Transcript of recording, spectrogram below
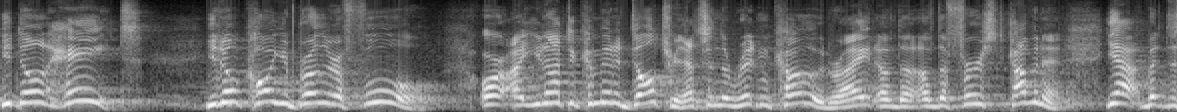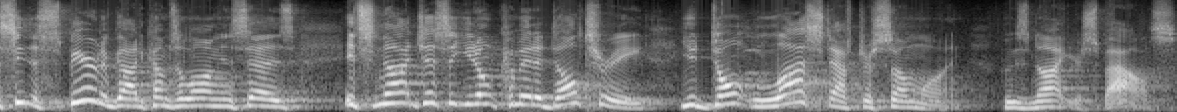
you don't hate. You don't call your brother a fool. Or are you not to commit adultery? That's in the written code, right, of the, of the first covenant. Yeah, but to see the Spirit of God comes along and says, it's not just that you don't commit adultery, you don't lust after someone who's not your spouse.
